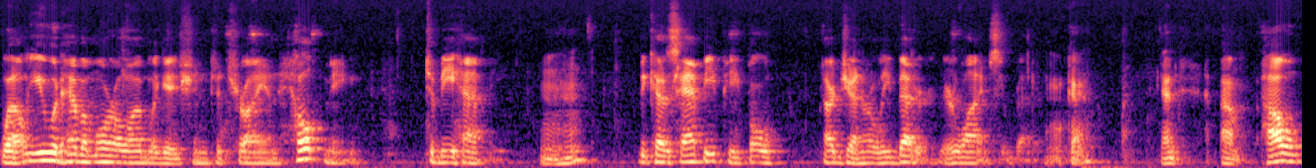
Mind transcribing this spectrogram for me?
Well, you would have a moral obligation to try and help me to be happy. Mm-hmm. because happy people are generally better. Their lives are better. Okay. And um, how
